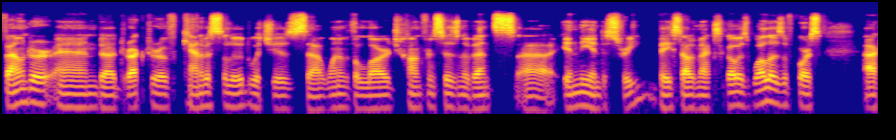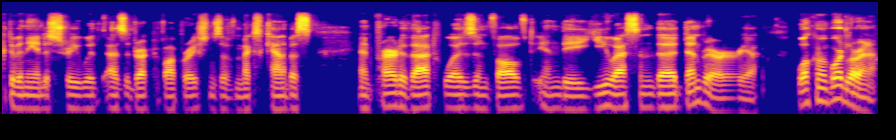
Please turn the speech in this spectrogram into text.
founder and uh, director of Cannabis Salud, which is uh, one of the large conferences and events uh, in the industry based out of Mexico, as well as, of course, active in the industry with as the director of operations of Mexicannabis. And prior to that, was involved in the U.S. and the Denver area. Welcome aboard, Lorena.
